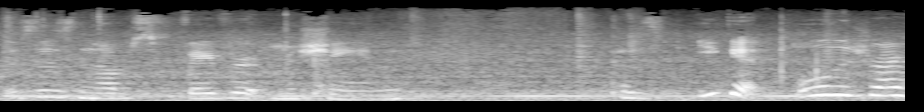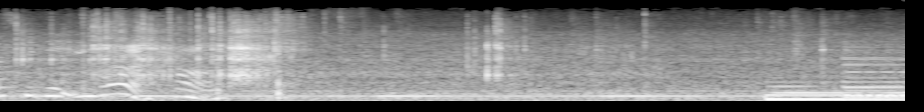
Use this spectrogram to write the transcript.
This is Nub's favorite machine. Because you get all the dry food that you want, huh?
